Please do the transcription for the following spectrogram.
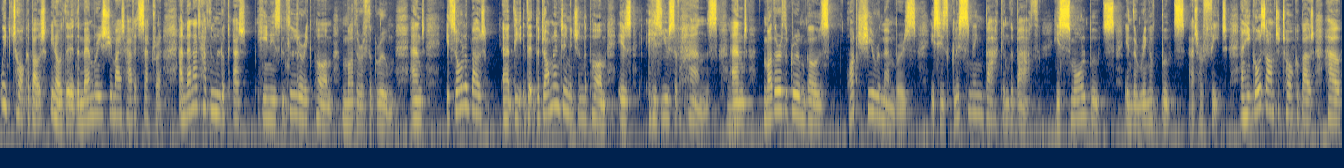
we'd talk about, you know, the, the memories she might have, etc. And then I'd have them look at Heaney's little lyric poem, Mother of the Groom. And it's all about uh, the, the the dominant image in the poem is his use of hands. And Mother of the Groom goes, What she remembers is his glistening back in the bath, his small boots in the ring of boots at her feet. And he goes on to talk about how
